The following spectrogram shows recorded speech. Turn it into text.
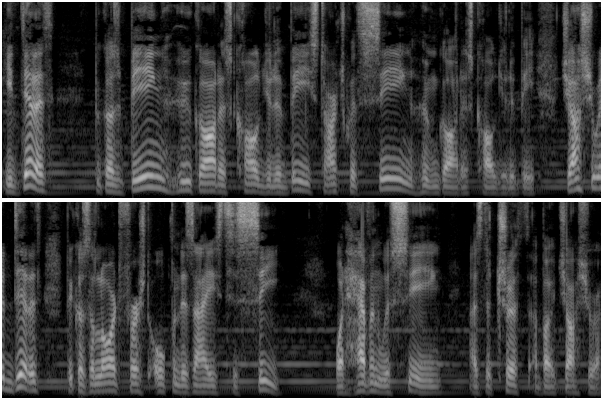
He did it because being who God has called you to be starts with seeing whom God has called you to be. Joshua did it because the Lord first opened his eyes to see what heaven was seeing as the truth about Joshua.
